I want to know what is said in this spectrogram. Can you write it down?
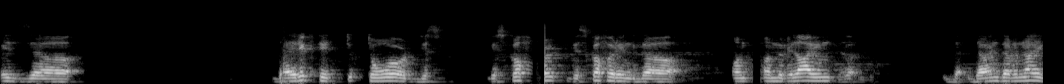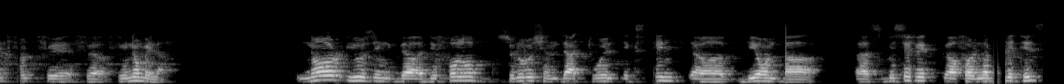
is directed to, toward this discover, discovering the on, on relying uh, the, underlying ph- ph- ph- phenomena, nor using the developed solution that will extend uh, beyond the uh, specific uh, vulnerabilities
